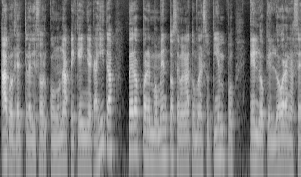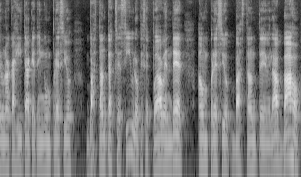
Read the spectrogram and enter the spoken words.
a cualquier televisor con una pequeña cajita, pero por el momento se van a tomar su tiempo en lo que logran hacer una cajita que tenga un precio bastante accesible, que se pueda vender a un precio bastante bajo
